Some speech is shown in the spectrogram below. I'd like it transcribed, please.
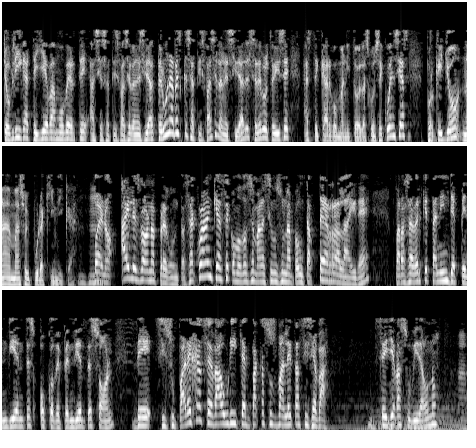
te obliga, te lleva a moverte hacia satisfacer la necesidad, pero una vez que satisface la necesidad, el cerebro te dice, hazte cargo, manito, de las consecuencias, porque yo nada más soy pura química. Bueno, ahí les va una pregunta. ¿Se acuerdan que hace como dos semanas hicimos una pregunta perra al aire para saber qué tan independientes o codependientes son de si su pareja se va ahorita, empaca sus maletas y se va? ¿Se lleva su vida o no? Ajá.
